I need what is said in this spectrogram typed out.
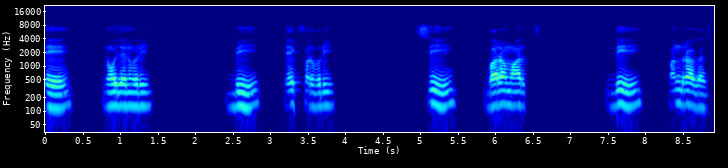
ए 9 जनवरी, बी 1 फरवरी, सी 12 मार्च, डी 15 अगस्त।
